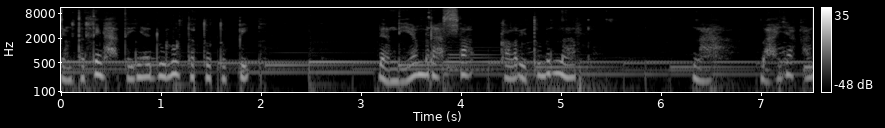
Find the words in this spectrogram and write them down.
Yang penting hatinya dulu tertutupi. Dan dia merasa kalau itu benar. Nah bahaya kan?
